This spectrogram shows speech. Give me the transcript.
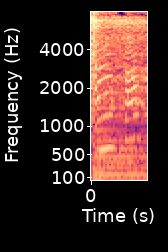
Bye.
